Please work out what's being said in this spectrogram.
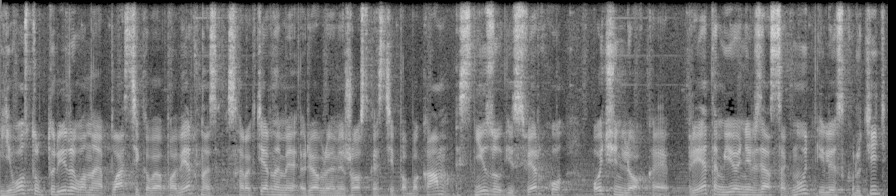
Его структурированная пластиковая поверхность с характерными ребрами жесткости по бокам, снизу и сверху очень легкая. При этом ее нельзя согнуть или скрутить,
